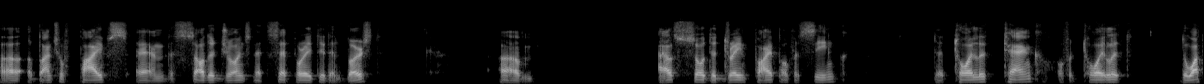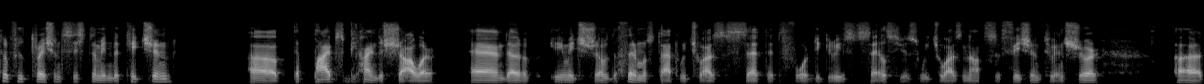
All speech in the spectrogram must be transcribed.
uh, a bunch of pipes and the solder joints that separated and burst. Um, I also saw the drain pipe of a sink, the toilet tank of a toilet, the water filtration system in the kitchen, uh, the pipes behind the shower, and an image of the thermostat, which was set at 4 degrees Celsius, which was not sufficient to ensure a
